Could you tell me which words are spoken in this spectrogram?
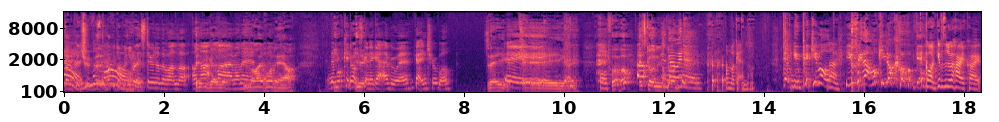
done a picture of the mucky duck on your Let's do another one. Look, on There that we go. live look, on here. live on air. The You- mucky dog's going to get everywhere, get in trouble. There you go. There you go. Oh, oh, it's gone. It's I'm gone. I'm not getting that. Don't you pick him up. No. You pick that mucky dog up. Get Go on, give us another Harry quote.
